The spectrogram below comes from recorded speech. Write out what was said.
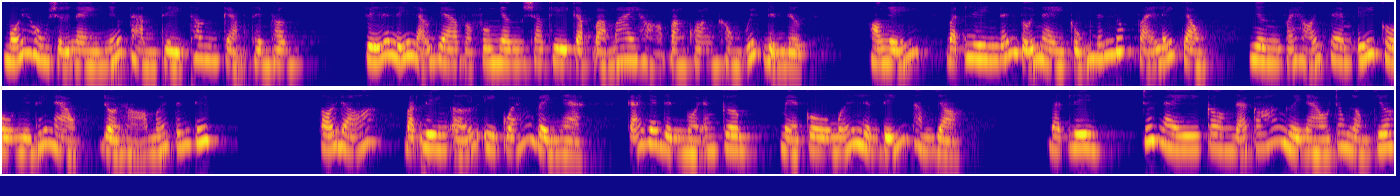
mối hôn sự này nếu thành thì thân cảm thêm thân. Phía Lý Lão Gia và phu nhân sau khi gặp bà Mai họ băn khoăn không quyết định được. Họ nghĩ Bạch Liên đến tuổi này cũng đến lúc phải lấy chồng, nhưng phải hỏi xem ý cô như thế nào rồi họ mới tính tiếp. Tối đó, Bạch Liên ở y quán về nhà, Cả gia đình ngồi ăn cơm, mẹ cô mới lên tiếng thăm dò. Bạch Liên, trước nay con đã có người nào trong lòng chưa?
